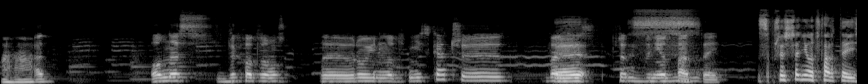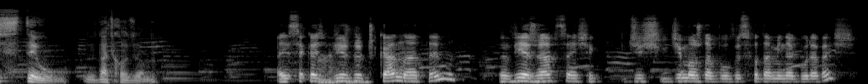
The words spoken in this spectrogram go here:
Aha. A one wychodzą z e, ruin lotniska, czy E, z przestrzeni z- otwartej? Z przestrzeni otwartej z tyłu nadchodzą. A jest jakaś Ale- wieżyczka na tym? Wieża, w sensie gdzieś, gdzie można byłoby schodami na górę wejść?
